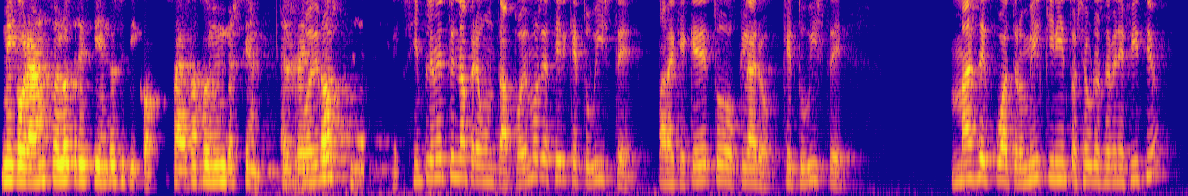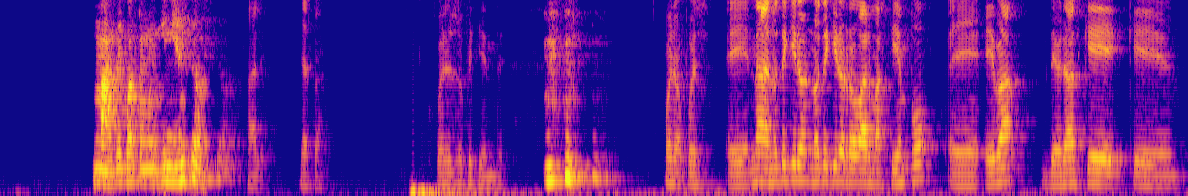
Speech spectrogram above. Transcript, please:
me cobraron solo 300 y pico. O sea, esa fue mi inversión. El resto... Simplemente una pregunta. ¿Podemos decir que tuviste, para que quede todo claro, que tuviste más de 4.500 euros de beneficio? Más de 4.500. Vale, ya está. Con eso es suficiente. bueno, pues eh, nada, no te, quiero, no te quiero robar más tiempo. Eh, Eva, de verdad que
